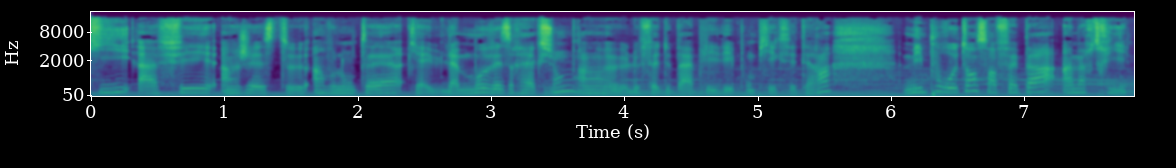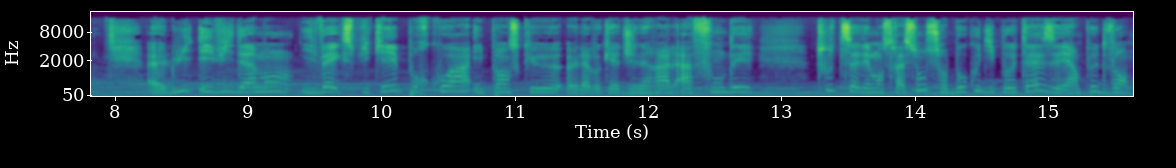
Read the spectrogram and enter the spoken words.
qui a fait un geste involontaire, qui a eu la mauvaise réaction, hein, le fait de ne pas appeler les pompiers, etc. Mais pour autant, ça n'en fait pas un meurtrier. Euh, lui, évidemment, il va expliquer pourquoi il pense que euh, l'avocat général a fondé toute sa démonstration sur beaucoup d'hypothèses et un peu de vent,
